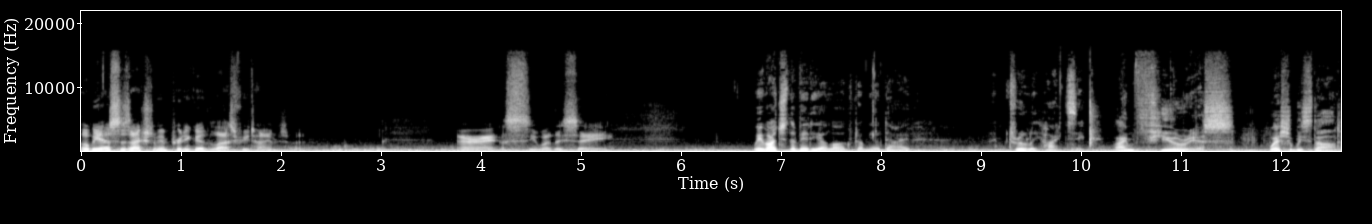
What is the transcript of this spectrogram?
OBS has actually been pretty good the last few times, but alright, let's see what they say. We watched the video log from your dive. I'm truly heartsick. I'm furious. Where should we start?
